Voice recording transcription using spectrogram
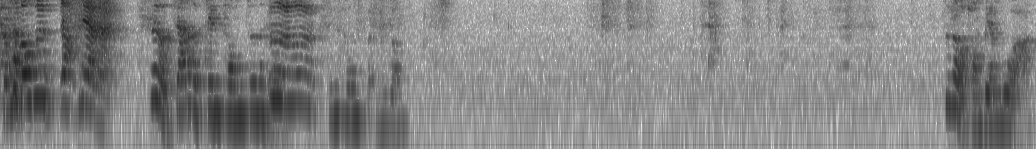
全部都是亮片哎、那有加那个金葱，就是那个金葱粉那种。这是我重编过啊，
